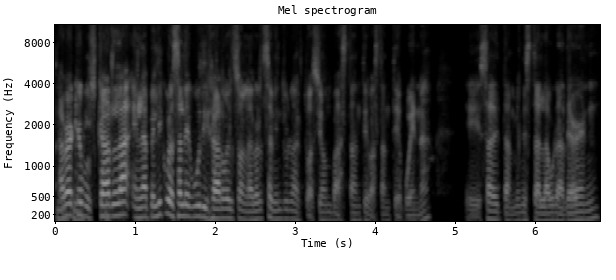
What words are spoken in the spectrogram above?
Habrá que buscarla. En la película sale Woody Harrelson, la verdad está viendo una actuación bastante, bastante buena. Eh, sale también está Laura Dern.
